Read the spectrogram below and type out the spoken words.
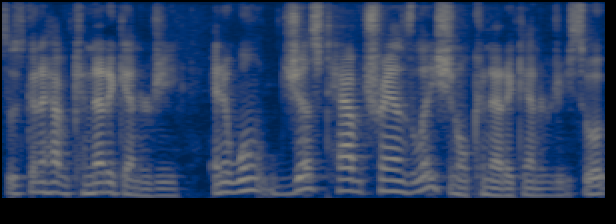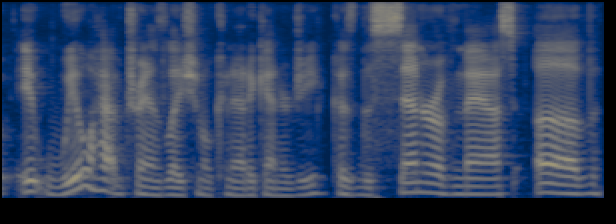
so it's to have kinetic energy and it won't just have translational kinetic energy. So it will have translational kinetic energy because the center of mass of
